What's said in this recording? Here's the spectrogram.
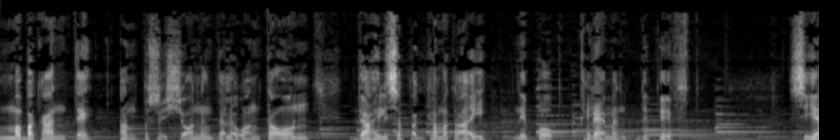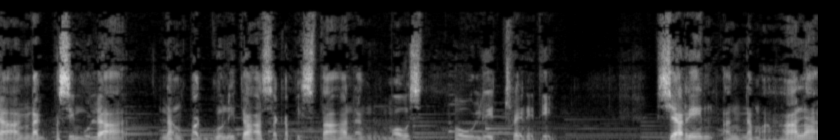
mabakante ang posisyon ng dalawang taon dahil sa pagkamatay ni Pope Clement V. Siya ang nagpasimula ng paggunita sa kapistahan ng Most Holy Trinity. Siya rin ang namahala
